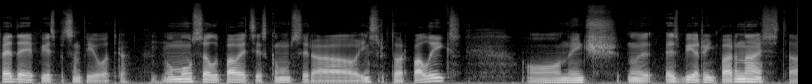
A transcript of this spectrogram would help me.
pēdējie 15 pie otra. Mm. -hmm. Un mums vēl ir paveicies, ka mums ir uh, instruktora palīgs. Un viņš, nu, es biju ar viņu parunājis, tā,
